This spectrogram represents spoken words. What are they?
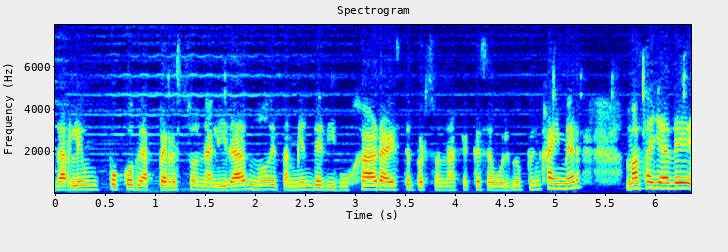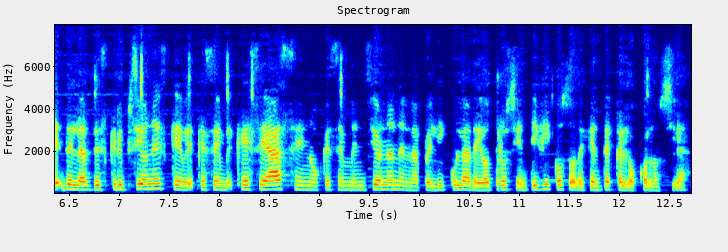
darle un poco de personalidad, ¿no? De también de dibujar a este personaje que se vuelve Oppenheimer, más allá de, de las descripciones que, que, se, que se hacen o que se mencionan en la película de otros científicos o de gente que lo conocía,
